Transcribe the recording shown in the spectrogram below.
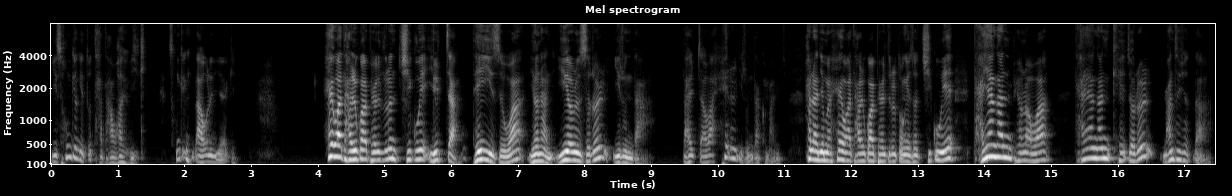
이 성경에 또 다 나와요. 이게 성경에 나오는 이야기. 해와 달과 별들은 지구의 일자, 데이즈와 연한, 이얼스를 이룬다. 날짜와 해를 이룬다 그 말이죠. 하나님은 해와 달과 별들을 통해서 지구의 다양한 변화와 다양한 계절을 만드셨다.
